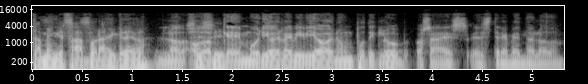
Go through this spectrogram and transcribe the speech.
también que estaba por ahí, creo. Odom que murió y revivió en un puticlub. O sea, es, es tremendo el Odom.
